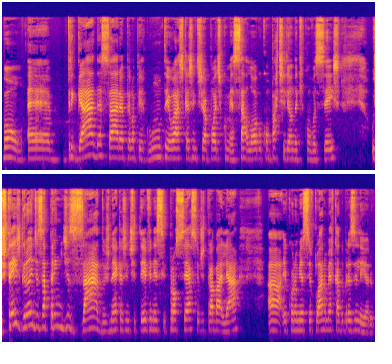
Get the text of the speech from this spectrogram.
Bom, é, obrigada, Sara, pela pergunta. Eu acho que a gente já pode começar logo compartilhando aqui com vocês os três grandes aprendizados né, que a gente teve nesse processo de trabalhar a economia circular no mercado brasileiro.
